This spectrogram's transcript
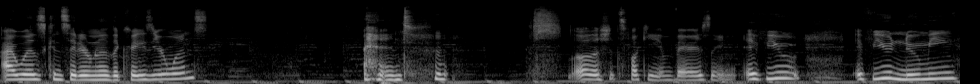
I was considered one of the crazier ones. And oh, that shit's fucking embarrassing. If you if you knew me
